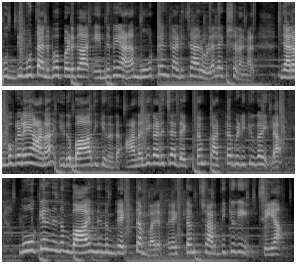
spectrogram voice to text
ബുദ്ധിമുട്ട് അനുഭവപ്പെടുക എന്നിവയാണ് മൂർഖൻ കടിച്ചാലുള്ള ലക്ഷണങ്ങൾ. ഞരമ്പുകളെയാണ് ഇത് ബാധിക്കുന്നത്. അണലി കടിച്ച രക്തം കട്ട പിടിക്കുകയില്ല മൂക്കിൽ നിന്നും വായിൽ നിന്നും രക്തം വരും. രക്തം ഛർദ്ദിക്കുകയും ചെയ്യാം.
